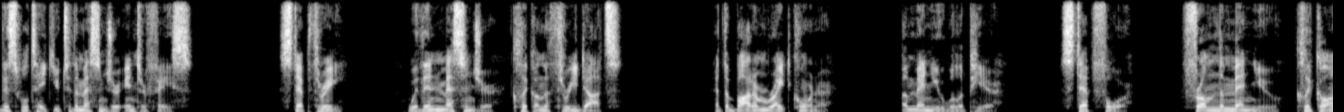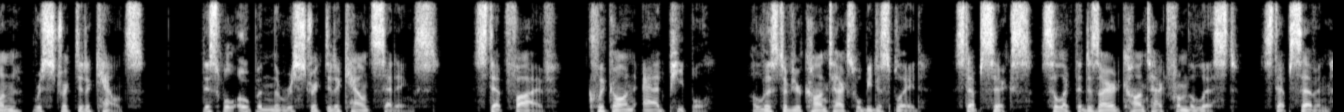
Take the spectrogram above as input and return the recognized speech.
This will take you to the Messenger interface. Step 3. Within Messenger, click on the three dots. At the bottom right corner, a menu will appear. Step 4. From the menu, click on Restricted Accounts. This will open the Restricted Account settings. Step 5. Click on Add People. A list of your contacts will be displayed. Step 6. Select the desired contact from the list. Step 7.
